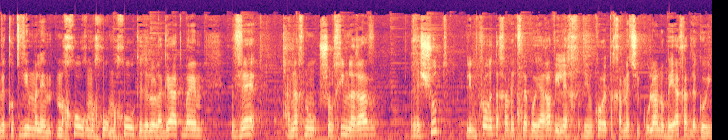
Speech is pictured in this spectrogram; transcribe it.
וכותבים עליהם מכור, מכור, מכור כדי לא לגעת בהם, ואנחנו שולחים לרב רשות למכור את החמץ לגוי. הרב ילך וימכור את החמץ של כולנו ביחד לגוי.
